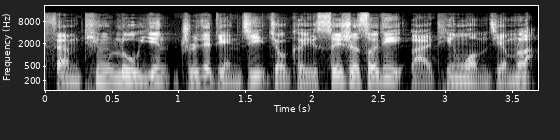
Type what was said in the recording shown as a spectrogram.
FM 听录音，直接点击就可以随时随地来听我们节目了。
